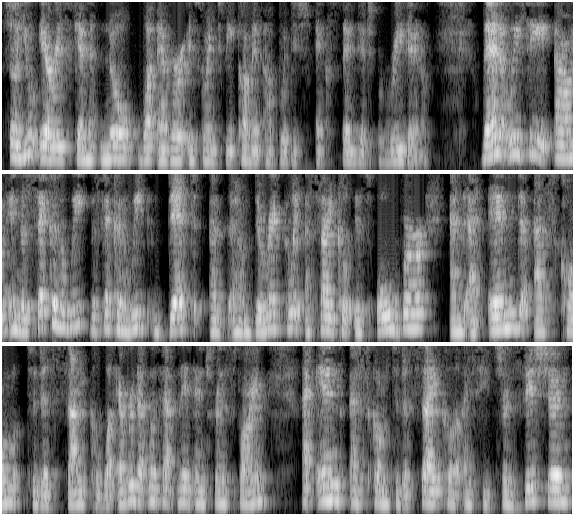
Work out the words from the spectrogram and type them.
so you Aries can know whatever is going to be coming up with this extended reading. Then we see um, in the second week, the second week, death uh, um, directly, a cycle is over and an end has come to the cycle. Whatever that was happening and transpiring, an end has come to the cycle. I see transition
